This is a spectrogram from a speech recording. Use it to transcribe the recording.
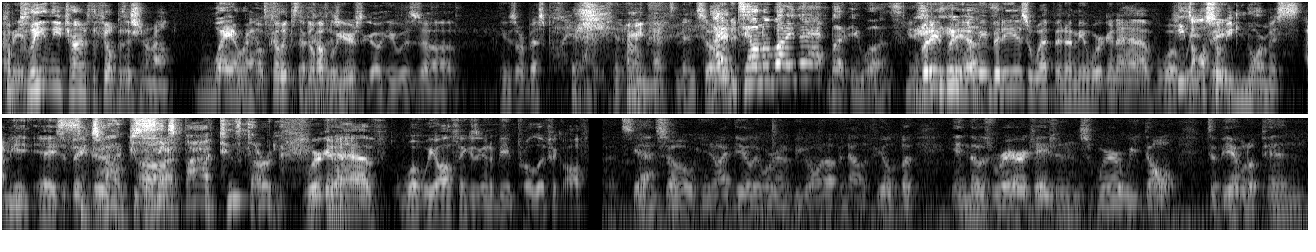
completely turns the field position around. way around. a couple, a couple years ago, he was uh, he was our best player. You know? I mean, that's- and so I didn't tell nobody that, but he was. but, he, but He he- I mean, but he is a weapon. I mean, we're gonna have what He's we also think, enormous. I mean, He- yeah, he's a big six dude. five, Oh, two Uh, 6'5", 230. We're gonna Yeah. have what we all think is going to be a prolific offense, Yeah. and so you know, ideally, we're going to be going up and down the field. But in those rare occasions where we don't, to be able to pin,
